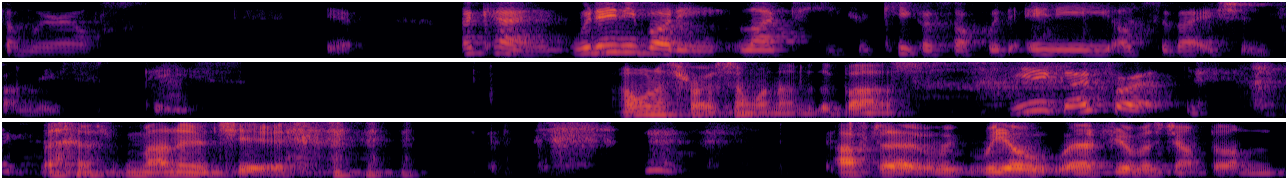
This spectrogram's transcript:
somewhere else. Yeah. Okay. Would anybody like to kick us off with any observation from this piece? I want to throw someone under the bus. Yeah, go for it. Manusha. After we, we, all, a few of us jumped on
